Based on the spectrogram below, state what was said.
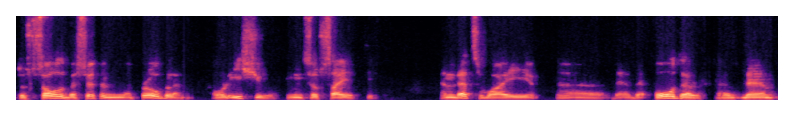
to solve a certain problem or issue in society. And that's why uh, the, the order, uh, the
